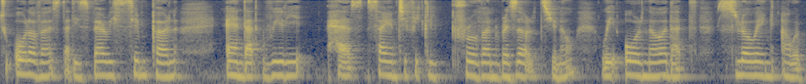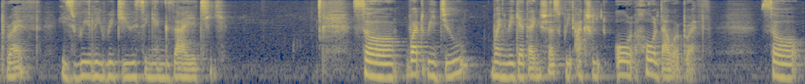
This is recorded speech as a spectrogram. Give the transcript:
to all of us that is very simple and that really has scientifically proven results. You know, we all know that slowing our breath is really reducing anxiety. So, what we do when we get anxious, we actually all hold our breath. So,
